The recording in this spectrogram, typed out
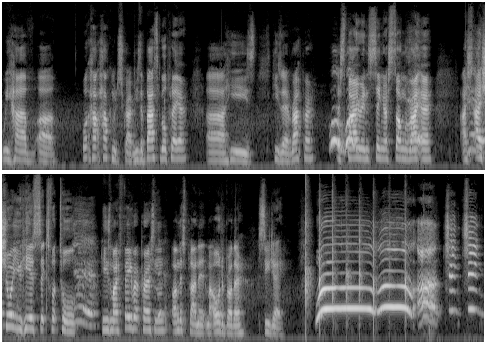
we have uh, what how how can we describe him? He's a basketball player. Uh, he's he's a rapper aspiring singer songwriter. I, I assure you, he is six foot tall. He's my favorite person on this planet. My older brother, CJ. Woo! Woo! Ah, ching ching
